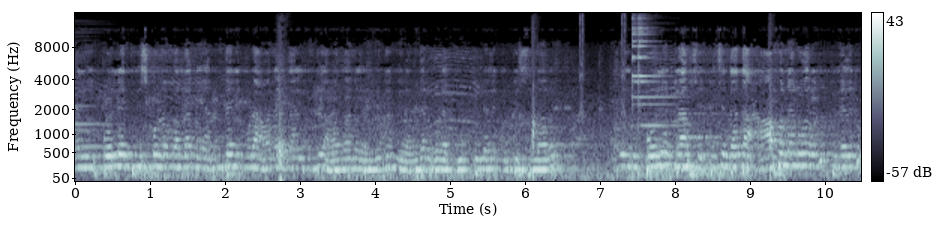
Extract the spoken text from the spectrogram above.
మరి ఈ పోలియో తీసుకోవడం వల్ల మీ అందరికీ కూడా అవగాహన కలిగింది అవగాహన కలిగింది మీరందరూ కూడా పిల్లలకి ఇప్పిస్తున్నారు. మరి ఈ పోలియో డ్రాప్స్ ఇప్పించిన తర్వాత హాఫ్ అన్ అవర్ వరకు పిల్లలకు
